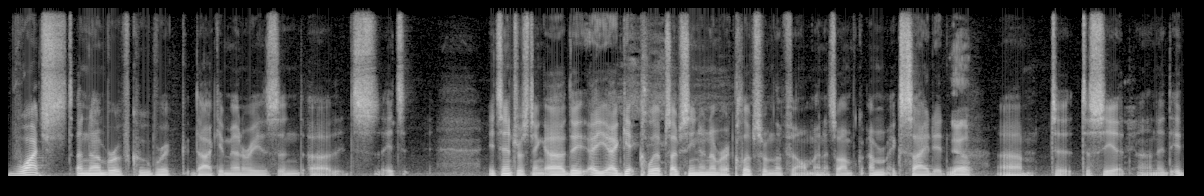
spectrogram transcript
watched a number of Kubrick documentaries, and uh, it's it's it's interesting. Uh, they I, I get clips. I've seen a number of clips from the film, and so I'm I'm excited yeah, um, to to see it. And it, it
